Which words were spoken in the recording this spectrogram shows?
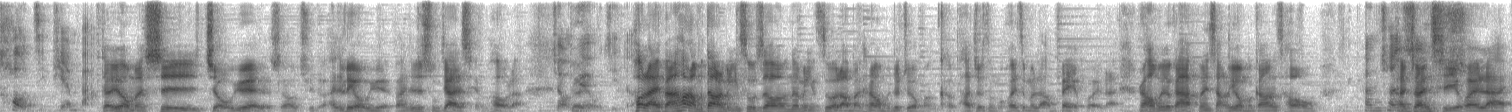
后几天吧，对，因为我们是九月的时候去的，还是六月，反正就是暑假的前后了。九对月我记得。后来，反正后来我们到了民宿之后，那民宿的老板看到我们就觉得我们很可怕，就怎么会这么狼狈回来？然后我们就跟他分享了，因为我们刚刚从横川骑回来，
